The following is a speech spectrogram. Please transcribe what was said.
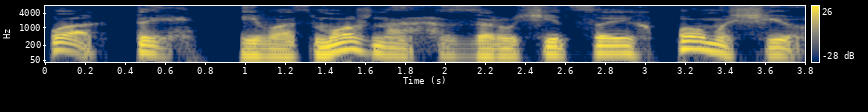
факты и, возможно, заручиться их помощью.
